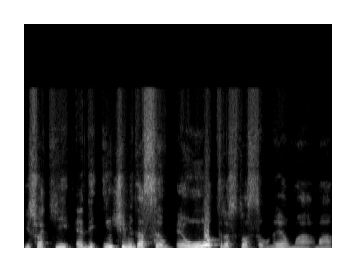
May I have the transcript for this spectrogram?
Isso aqui é de intimidação, é outra situação, né? Uma, uma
